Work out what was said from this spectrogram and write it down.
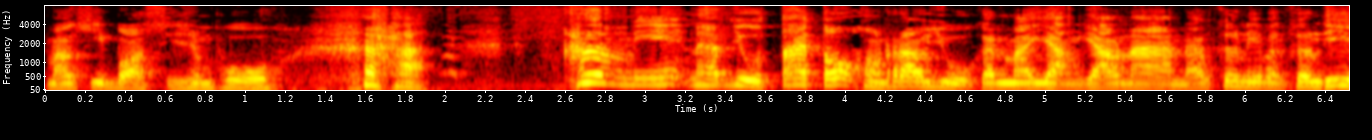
เมาส์คีย์บอร์ดสีชมพู เครื่องนี้นะครับอยู่ใต้โต๊ะของเราอยู่กันมาอย่างยาวนานนะครับ เครื่องนี้เป็นเครื่องที่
